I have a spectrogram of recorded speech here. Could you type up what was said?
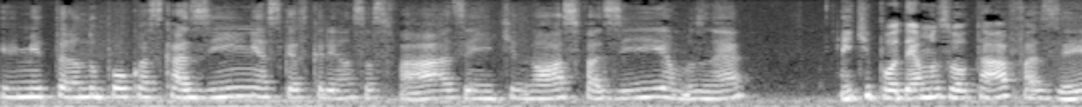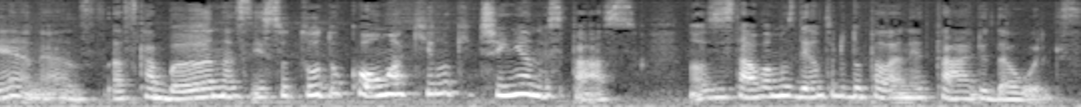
imitando um pouco as casinhas que as crianças fazem e que nós fazíamos, né? E que podemos voltar a fazer, né, as, as cabanas, isso tudo com aquilo que tinha no espaço. Nós estávamos dentro do planetário da URGS,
